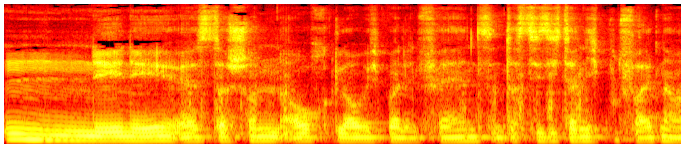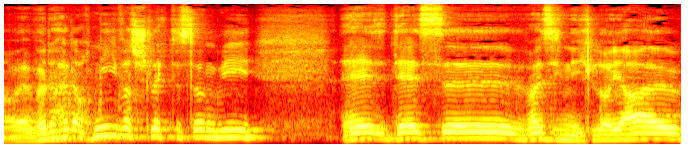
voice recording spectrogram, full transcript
Nee, nee, er ist da schon auch, glaube ich, bei den Fans und dass die sich da nicht gut verhalten haben. Aber er würde halt auch nie was Schlechtes irgendwie. Der ist, äh, weiß ich nicht, loyal.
